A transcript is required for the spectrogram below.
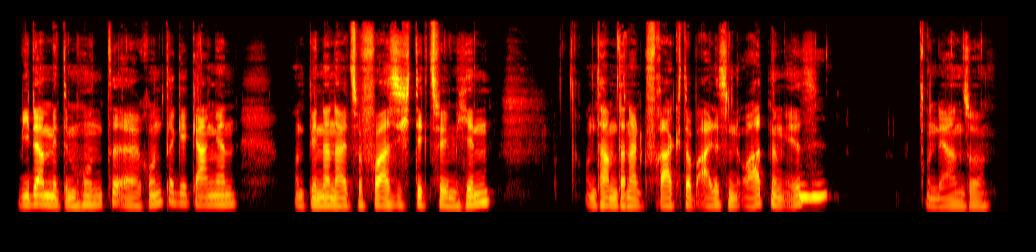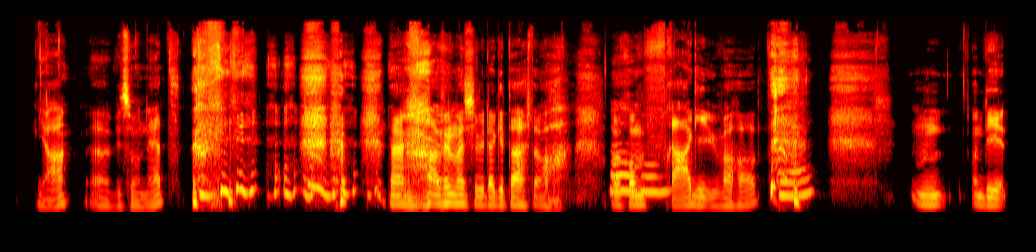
wieder mit dem Hund äh, runtergegangen und bin dann halt so vorsichtig zu ihm hin und haben dann halt gefragt, ob alles in Ordnung ist. Mhm. Und er dann so, ja, äh, wieso nicht? dann habe ich mir schon wieder gedacht, oh, warum oh. frage ich überhaupt? Ja. und, und die,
